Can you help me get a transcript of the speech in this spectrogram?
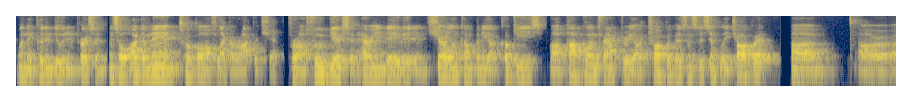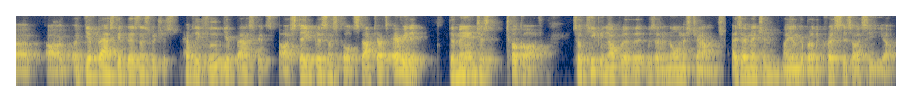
when they couldn't do it in person. And so our demand took off like a rocket ship for our food gifts at Harry and David and Cheryl and Company, our cookies, our popcorn factory, our chocolate businesses, Simply Chocolate. Um, our, uh, our, our gift basket business, which is heavily food gift baskets, our steak business called Stockyards, everything. Demand just took off. So keeping up with it was an enormous challenge. As I mentioned, my younger brother Chris is our CEO.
